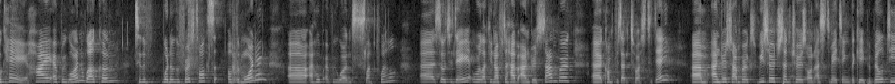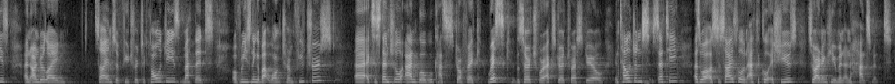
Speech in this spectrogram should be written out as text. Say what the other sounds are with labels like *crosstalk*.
Okay, hi everyone. Welcome to the, one of the first talks of the morning. Uh, I hope everyone slept well. Uh, so today we're lucky enough to have Anders Sandberg uh, come present to us today. Um, Sandberg's research centers on estimating the capabilities and underlying science of future technologies, methods of reasoning about long-term futures, uh, existential and global catastrophic risk, the search for extraterrestrial intelligence, SETI, as well as societal and ethical issues surrounding human enhancement.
